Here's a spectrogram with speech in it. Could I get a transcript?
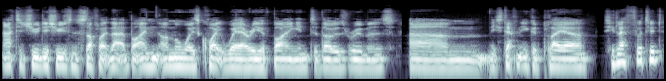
attitude issues and stuff like that, but I'm I'm always quite wary of buying into those rumours. Um, he's definitely a good player. Is he left-footed?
